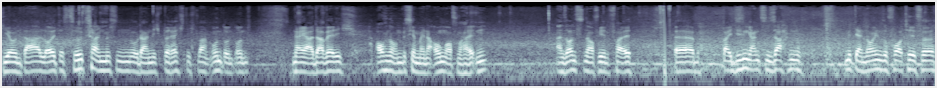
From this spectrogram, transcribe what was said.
hier und da Leute zurückzahlen müssen oder nicht berechtigt waren und, und, und. Naja, da werde ich auch noch ein bisschen meine Augen offen halten. Ansonsten auf jeden Fall äh, bei diesen ganzen Sachen mit der neuen Soforthilfe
